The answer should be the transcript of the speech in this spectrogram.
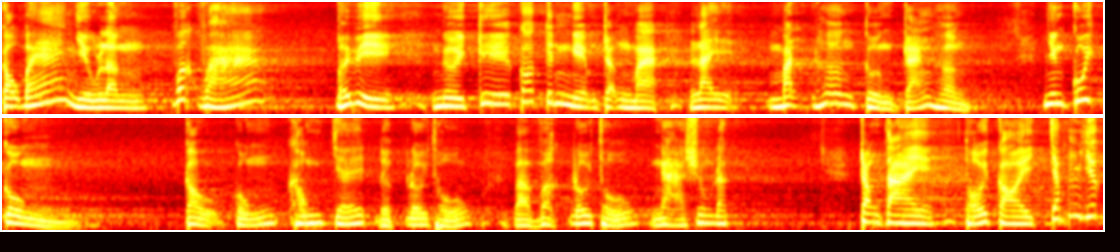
Cậu bé nhiều lần vất vả Bởi vì người kia có kinh nghiệm trận mạc Lại mạnh hơn, cường tráng hơn. Nhưng cuối cùng Cậu cũng khống chế được đối thủ. Và vật đối thủ ngã xuống đất. Trọng tài thổi còi chấm dứt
